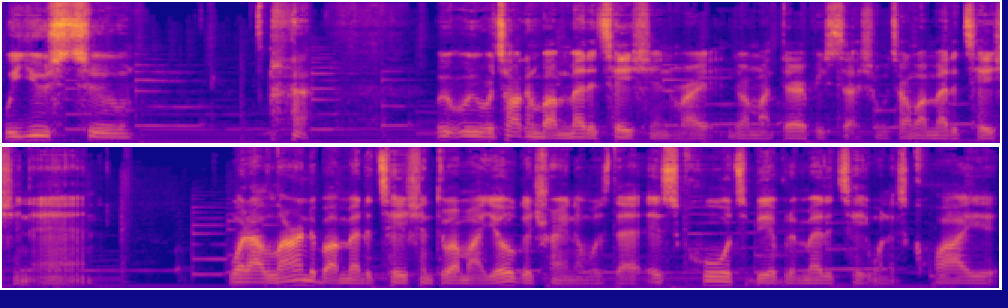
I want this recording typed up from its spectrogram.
We used to, we, we were talking about meditation, right? During my therapy session, we are talking about meditation. And what I learned about meditation throughout my yoga training was that it's cool to be able to meditate when it's quiet.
